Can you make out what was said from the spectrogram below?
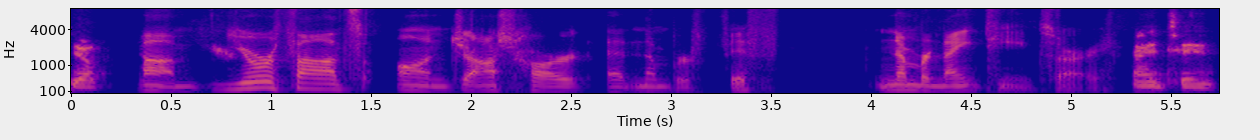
Yep. Um, your thoughts on Josh Hart at number fifth, number nineteen? Sorry, nineteen.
